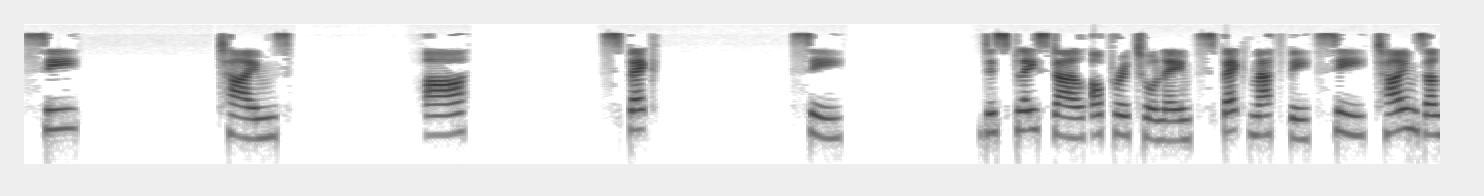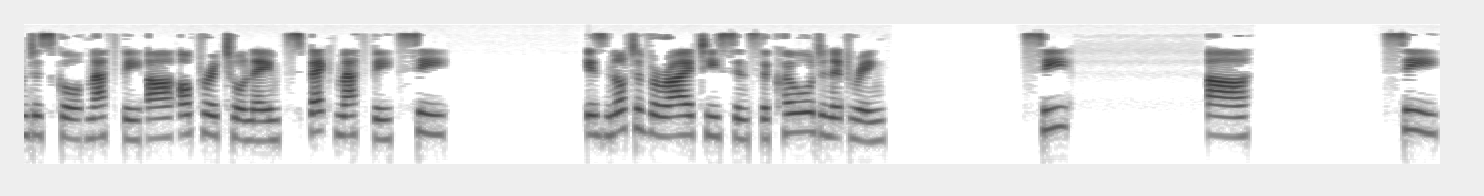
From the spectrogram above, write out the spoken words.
C times R spec C display style operator name spec math b c times underscore math b r operator name spec math b c is not a variety since the coordinate ring c r c.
